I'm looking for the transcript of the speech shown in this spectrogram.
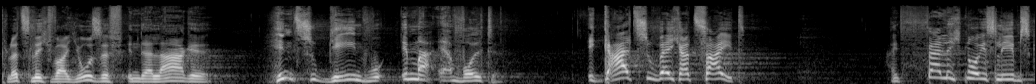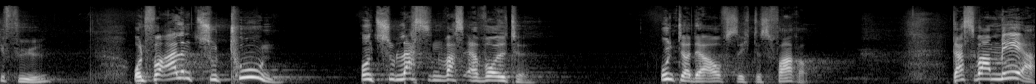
Plötzlich war Josef in der Lage, hinzugehen, wo immer er wollte. Egal zu welcher Zeit. Ein völlig neues Lebensgefühl. Und vor allem zu tun und zu lassen, was er wollte. Unter der Aufsicht des Pharao. Das war mehr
